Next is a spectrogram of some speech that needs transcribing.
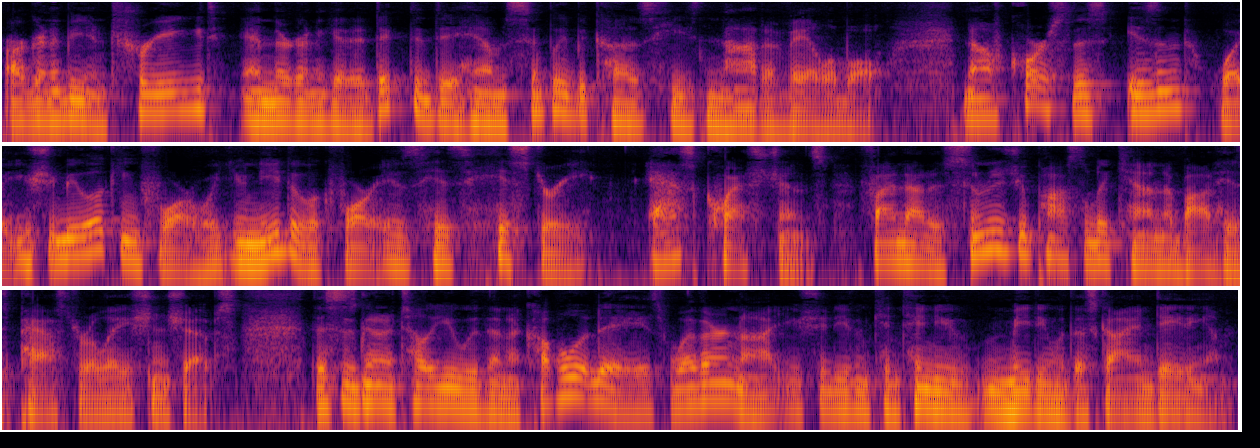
are going to be intrigued and they're going to get addicted to him simply because he's not available. Now, of course, this isn't what you should be looking for. What you need to look for is his history Ask questions. Find out as soon as you possibly can about his past relationships. This is going to tell you within a couple of days whether or not you should even continue meeting with this guy and dating him.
